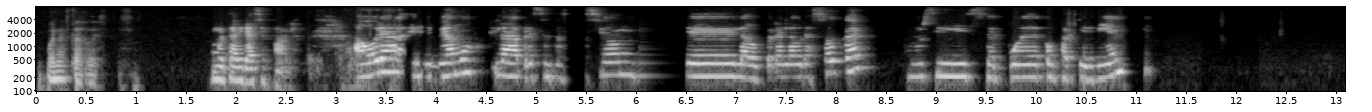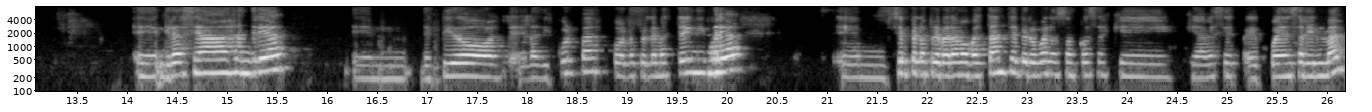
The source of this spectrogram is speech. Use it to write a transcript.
Buenas tardes. Muchas gracias, Pablo. Ahora eh, veamos la presentación de la doctora Laura Zócar. A ver si se puede compartir bien. Eh, gracias, Andrea. Em, les pido eh, las disculpas por los problemas técnicos. Em, siempre nos preparamos bastante, pero bueno, son cosas que, que a veces eh, pueden salir mal.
